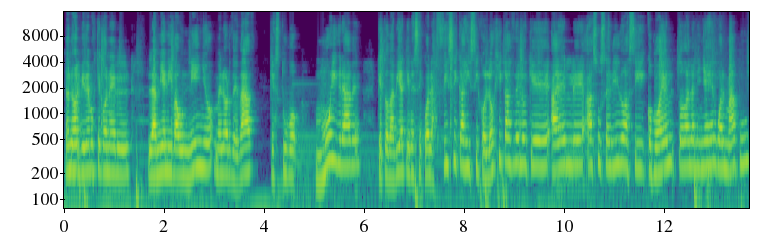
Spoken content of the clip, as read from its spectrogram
No nos olvidemos que con el Lamien iba un niño menor de edad que estuvo muy grave, que todavía tiene secuelas físicas y psicológicas de lo que a él le ha sucedido, así como él, toda la niñez en Gualmapu.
